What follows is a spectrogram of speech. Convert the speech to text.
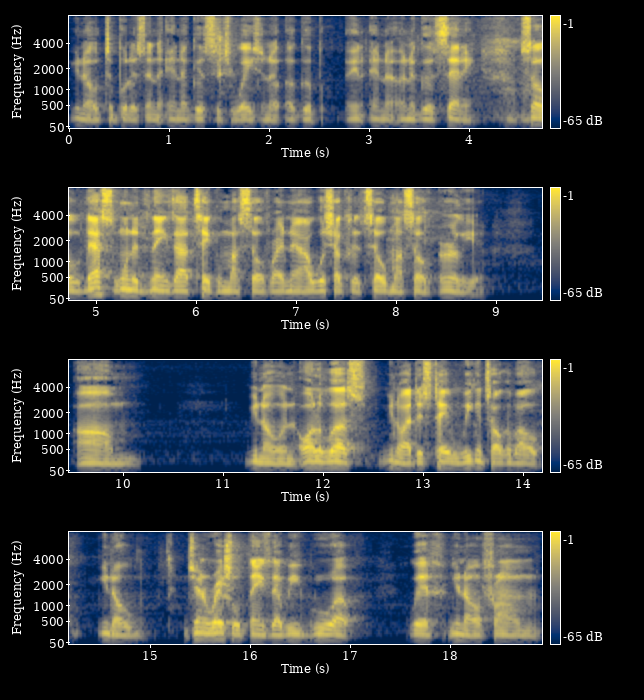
you know, to put us in a, in a good situation, a, a good in, in, a, in a good setting. So that's one of the things I take with myself right now. I wish I could have told myself earlier. Um, you know, and all of us, you know, at this table, we can talk about, you know, generational things that we grew up with, you know, from,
